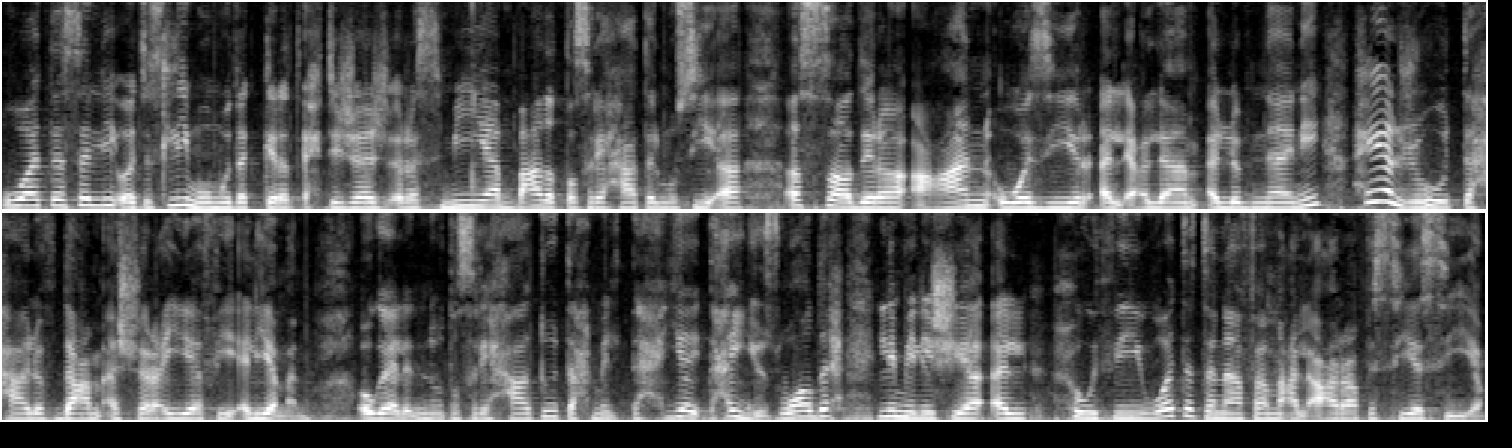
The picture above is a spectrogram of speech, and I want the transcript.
وتسلي وتسليمه مذكرة احتجاج رسمية بعد التصريحات المسيئة الصادرة عن وزير الإعلام اللبناني حيال جهود تحالف دعم الشرعية في اليمن. وقال أنه تصريحاته تحمل تحيز واضح لميليشيا الحوثي وتتنافى يتنافى مع الأعراف السياسية.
